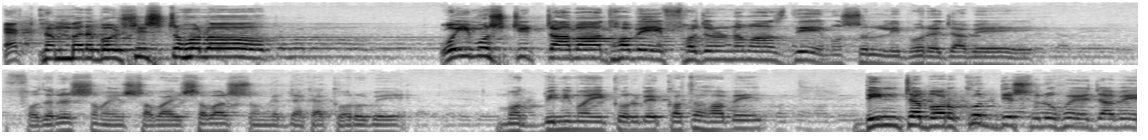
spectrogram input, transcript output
এক নম্বর বৈশিষ্ট্য হলো ওই মসজিদটা আবাদ হবে ফজর নামাজ দিয়ে মুসল্লি ভরে যাবে। ফজরের সময় সবাই সবার সঙ্গে দেখা করবে, মত বিনিময় করবে, কথা হবে। দিনটা বরকত দিয়ে শুরু হয়ে যাবে।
